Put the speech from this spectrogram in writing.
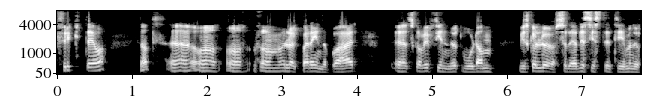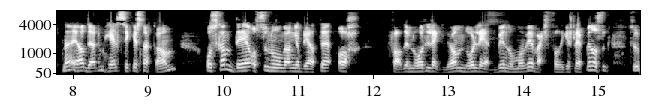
frykt, det òg. Eh, og, og, som Løkberg er inne på her, eh, skal vi finne ut hvordan vi skal løse det de siste ti minuttene? Ja, det har de helt sikkert snakka om. Og så kan det også noen ganger bli at det, åh, fader, nå legger vi om, nå leder vi, nå må vi i hvert fall ikke slippe inn. Og så, så,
